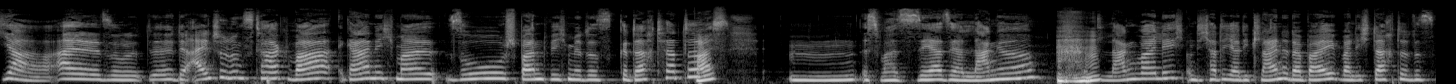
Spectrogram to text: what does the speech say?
Ja, also der Einschulungstag war gar nicht mal so spannend, wie ich mir das gedacht hatte. Was? Mm, Es war sehr, sehr lange und langweilig und ich hatte ja die Kleine dabei, weil ich dachte, das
